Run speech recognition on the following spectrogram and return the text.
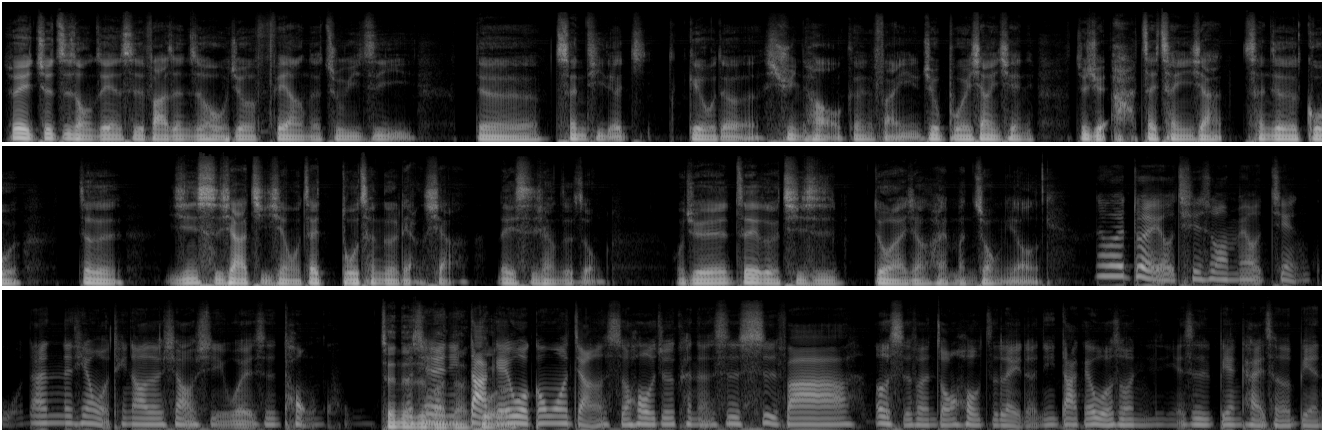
所以就自从这件事发生之后，我就非常的注意自己的身体的给我的讯号跟反应，就不会像以前就觉得啊，再撑一下，撑这个过这个已经时下极限，我再多撑个两下，类似像这种，我觉得这个其实对我来讲还蛮重要的。那位队友其实我没有见过，但那天我听到的消息，我也是痛苦。真的是，而且你打给我跟我讲的时候，就可能是事发二十分钟后之类的。你打给我的时候，你也是边开车边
